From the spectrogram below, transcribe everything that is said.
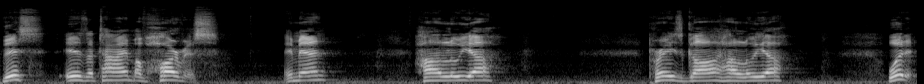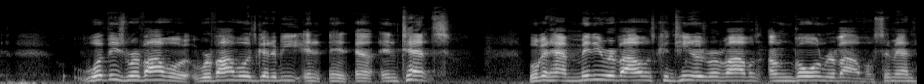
This is a time of harvest. Amen. Hallelujah. Praise God. Hallelujah. What what these revival revival is going to be in, in, uh, intense. We're going to have many revivals, continuous revivals, ongoing revivals. Amen.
